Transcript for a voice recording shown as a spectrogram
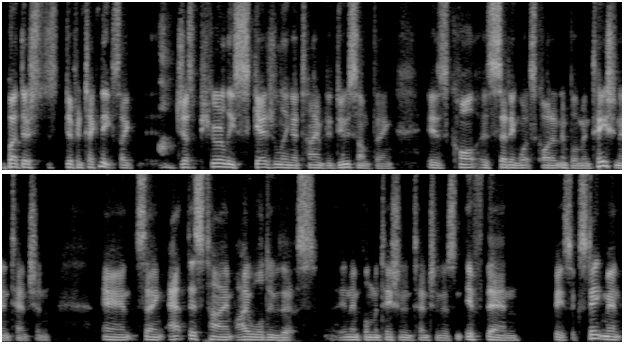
but there's different techniques. Like just purely scheduling a time to do something is called is setting what's called an implementation intention and saying at this time i will do this. An implementation intention is an if then basic statement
